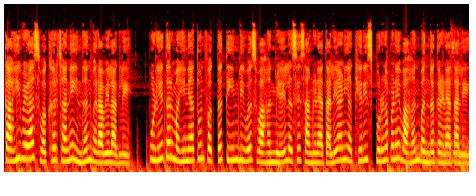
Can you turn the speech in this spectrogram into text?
काही वेळा स्वखर्चाने इंधन भरावे लागले. पुढे तर महिन्यातून फक्त तीन दिवस वाहन मिळेल असे सांगण्यात आले आणि अखेरीस पूर्णपणे वाहन बंद करण्यात आले.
